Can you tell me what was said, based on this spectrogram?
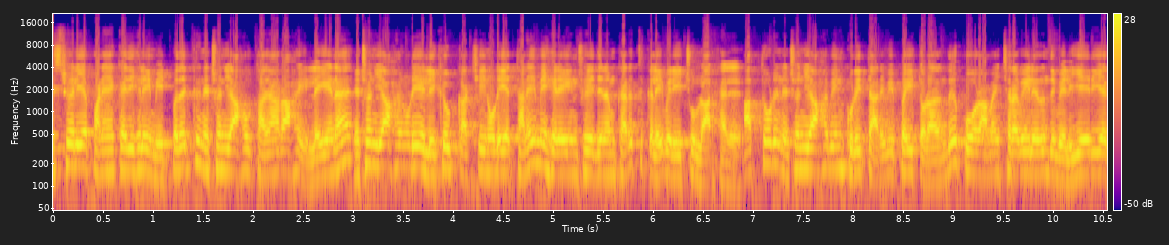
இஸ்ரேலிய பணைய கைதிகளை மீட்பதற்கு நெட்டன்யாகு தயாராக இல்லை என நெட்டன்யாகுனுடைய லிகுட் கட்சியினுடைய தலைமைகளை இன்றைய தினம் கருத்துக்களை வெளியிட்டுள்ளார்கள். அத்தோடு நெட்டன்யாகுவின் குறித்த அறிவிப்பை தொடர்ந்து போர் அமைச்சரவையிலிருந்து வெளியேறிய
